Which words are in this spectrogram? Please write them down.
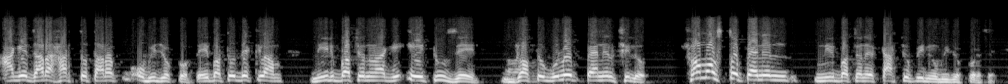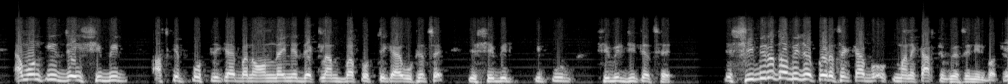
আগে যারা হারতো তারা অভিযোগ করতো। এবার তো দেখলাম নির্বাচনের আগে এ টু জেড যতগুলো প্যানেল ছিল, সমস্ত প্যানেল নির্বাচনের কারচুপি নিয়ে অভিযোগ করেছে। এমনকি যে শিবির আজকে পত্রিকায় মানে অনলাইনে দেখলাম বা পত্রিকায় উঠেছে যে শিবির কিপুর শিবির জিতেছে। শিবিরও তো অভিযোগ করেছে মানে কারচুপি হয়েছে নির্বাচন।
